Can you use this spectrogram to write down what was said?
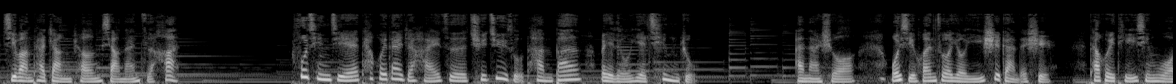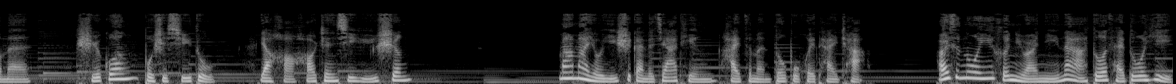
希望他长成小男子汉。父亲节，他会带着孩子去剧组探班，为刘烨庆祝。安娜说：“我喜欢做有仪式感的事，他会提醒我们，时光不是虚度，要好好珍惜余生。”妈妈有仪式感的家庭，孩子们都不会太差。儿子诺伊和女儿妮娜多才多艺、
